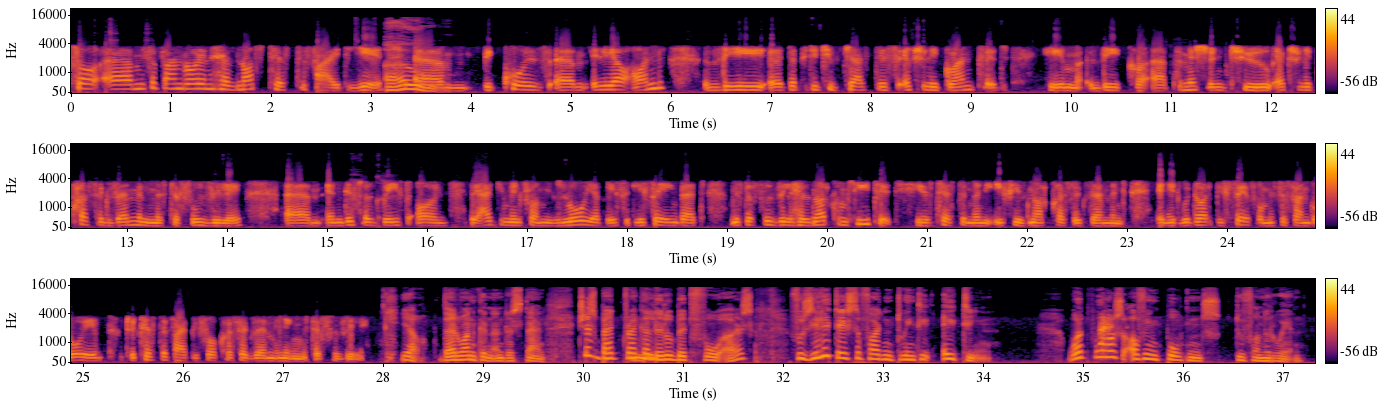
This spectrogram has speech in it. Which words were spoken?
So, uh, Mr. Van Rooyen has not testified yet Oh. um, because um, earlier on, the uh, Deputy Chief Justice actually granted him the uh, permission to actually cross-examine Mr. Fuzile, um, and this was based on the argument from his lawyer, basically saying that Mr. Fuzile has not completed his testimony if he's not cross-examined, and it would not be fair for Mr. Van Rooyen to testify before cross-examining Mr. Fuzile. Yeah, that one can understand. Just backtrack a little bit for us. Fuzile testified in 2018. What was of importance to Van Rooyen?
